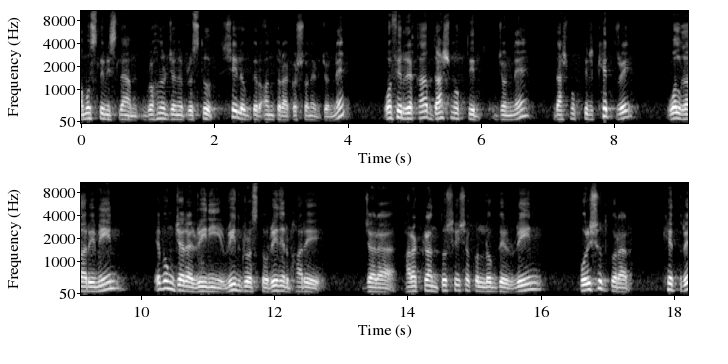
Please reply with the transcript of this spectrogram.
অমুসলিম ইসলাম গ্রহণের জন্য প্রস্তুত, সেই লোকদের অন্তর আকর্ষণের জন্যে, ওয়াফির রেকাব দাস মুক্তির জন্যে, দাসমুক্তির ক্ষেত্রে ওয়াল রিমিন এবং যারা ঋণী, ঋণগ্রস্ত, ঋণের ভারে যারা ভারাক্রান্ত, সেই সকল লোকদের ঋণ পরিশোধ করার ক্ষেত্রে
